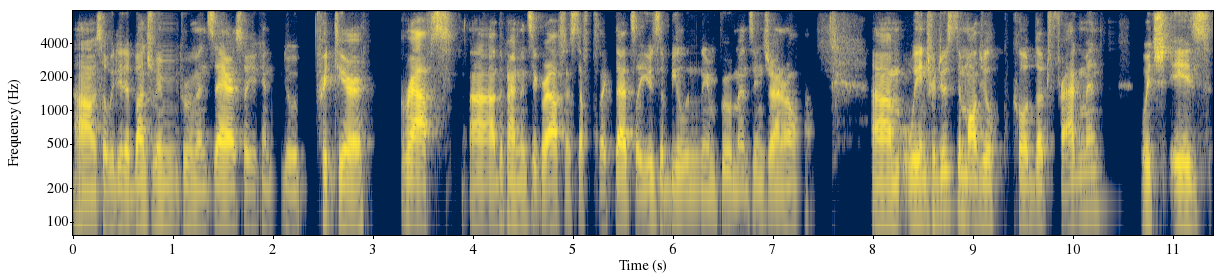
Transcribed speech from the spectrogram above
Uh, so we did a bunch of improvements there, so you can do prettier graphs, uh, dependency graphs and stuff like that. So usability improvements in general. Um, we introduced the module code.fragment, which is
